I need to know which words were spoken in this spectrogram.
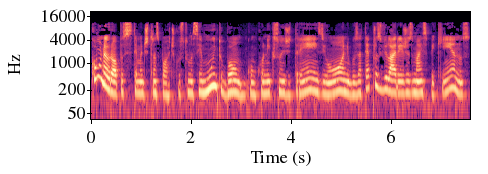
Como na Europa o sistema de transporte costuma ser muito bom, com conexões de trens e ônibus até para os vilarejos mais pequenos,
